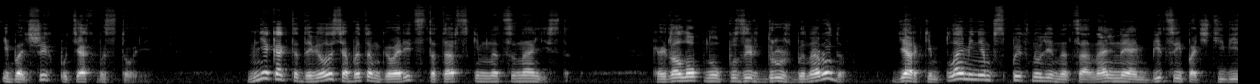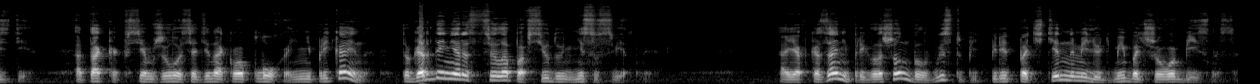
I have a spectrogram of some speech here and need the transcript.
и больших путях в истории. Мне как-то довелось об этом говорить с татарским националистом. Когда лопнул пузырь дружбы народов, ярким пламенем вспыхнули национальные амбиции почти везде. А так как всем жилось одинаково плохо и неприкаянно, то гордыня расцвела повсюду несусветно а я в Казани приглашен был выступить перед почтенными людьми большого бизнеса.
